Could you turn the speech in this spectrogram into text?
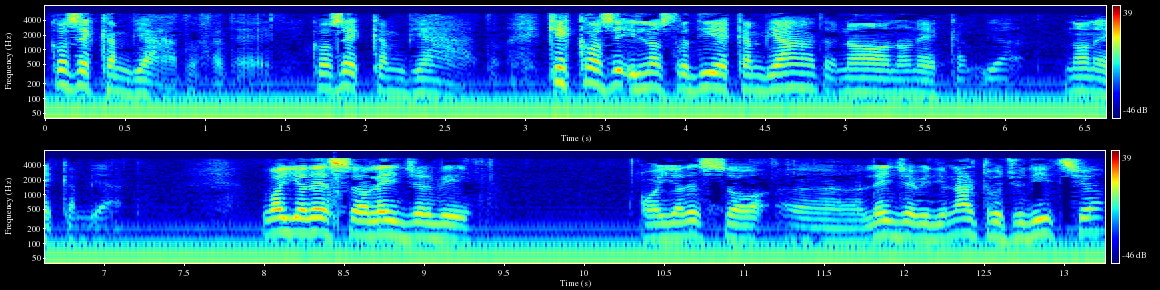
Cos'è cambiato, fratelli? Cos'è cambiato? Che cosa il nostro Dio è cambiato? No, non è cambiato, non è cambiato. Voglio adesso leggervi, voglio adesso, eh, leggervi di un altro giudizio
